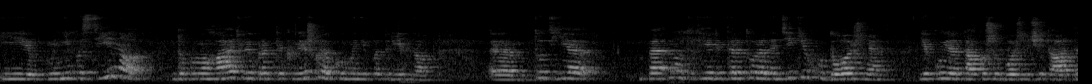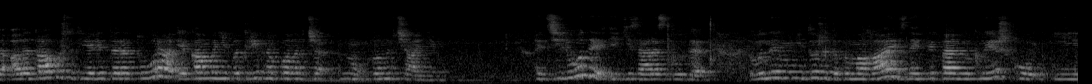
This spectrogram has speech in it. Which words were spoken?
і мені постійно допомагають вибрати книжку, яку мені потрібно. Е, Тут є, ну, тут є література не тільки художня, яку я також обожнюю читати, але також тут є література, яка мені потрібна по, навча... ну, по навчанні. Ці люди, які зараз тут, вони мені дуже допомагають знайти певну книжку і.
